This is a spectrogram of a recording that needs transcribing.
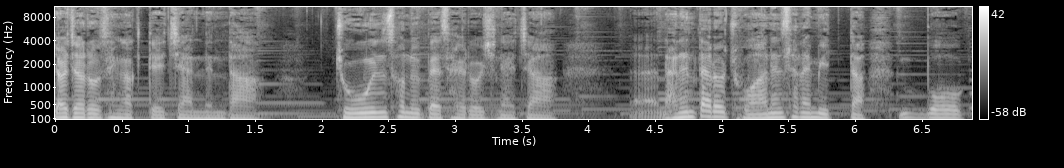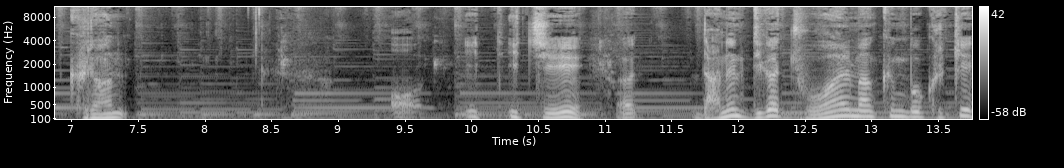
여자로 생각되지 않는다. 좋은 선후배 사이로 지내자 아, 나는 따로 좋아하는 사람이 있다. 뭐 그런 어 있, 있지. 어, 나는 네가 좋아할 만큼 뭐 그렇게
